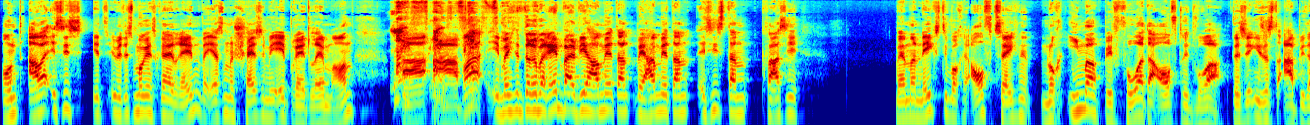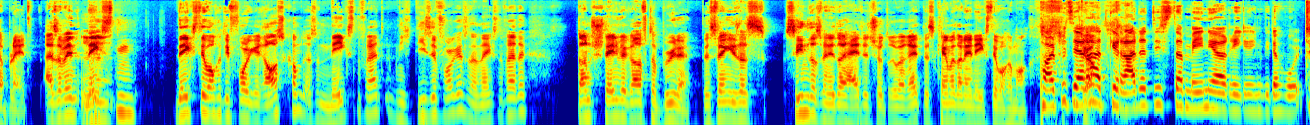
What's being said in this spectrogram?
Und, aber es ist, jetzt, über das mag ich jetzt gar nicht reden, weil erstmal scheiße mir eh Brettleben an. äh, aber ich möchte darüber reden, weil wir haben ja dann, wir haben ja dann, es ist dann quasi, wenn wir nächste Woche aufzeichnen, noch immer bevor der Auftritt war. Deswegen ist es auch wieder blöd. Also wenn nächsten, nächste Woche die Folge rauskommt, also nächsten Freitag, nicht diese Folge, sondern nächsten Freitag, dann stehen wir gerade auf der Bühne. Deswegen ist es sinnlos, wenn ich da heute jetzt schon drüber rede. Das können wir dann eh nächste Woche machen. Paul Pizzerra Ja. hat gerade die Starmania-Regeln wiederholt.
